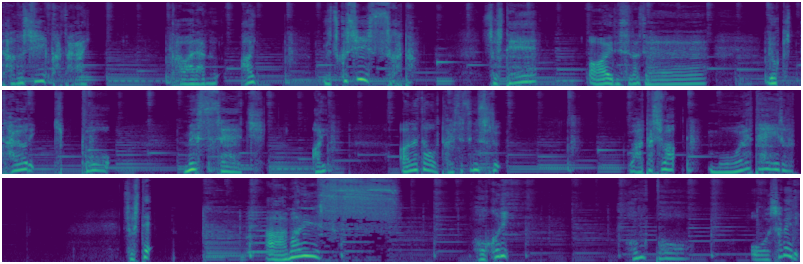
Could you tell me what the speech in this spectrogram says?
楽しい語らい。変わらぬ愛。美しい姿。そして、アイリスだぜ。良き頼り、吉報、メッセージ、愛、あなたを大切にする。私は燃えている。そして、アマリス、誇り、奔放、おしゃべり、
